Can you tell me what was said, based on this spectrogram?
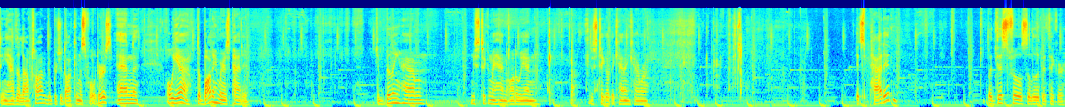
Then you have the laptop, you can put your documents folders, and oh yeah, the bottom here is padded. The Billingham, let me stick my hand all the way in. Just take out the Canon camera. It's padded, but this feels a little bit thicker.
